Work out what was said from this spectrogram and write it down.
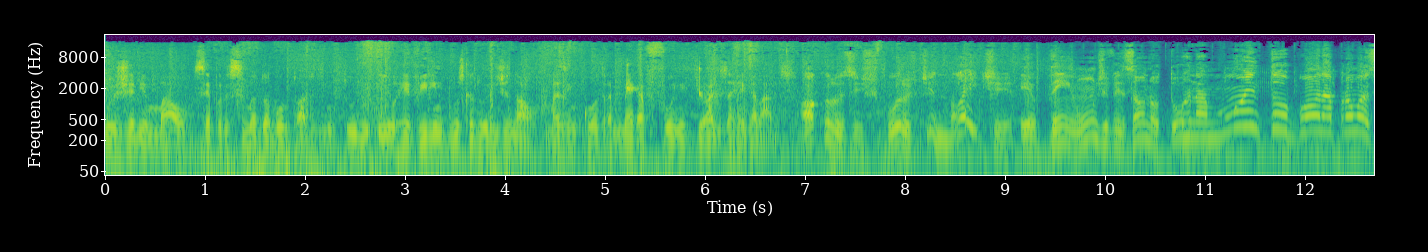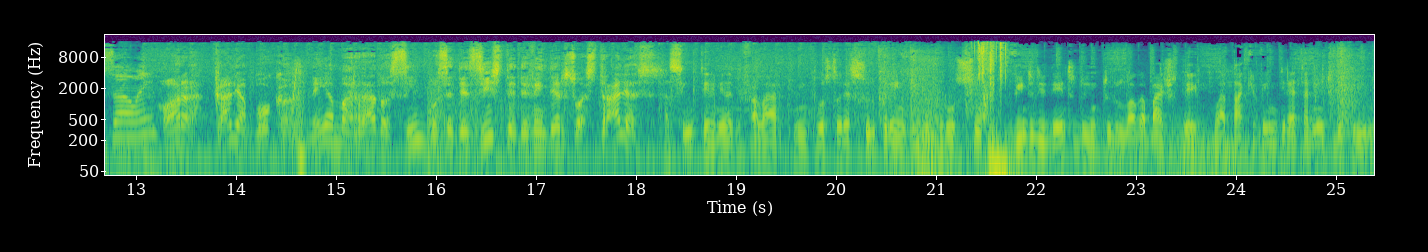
O gênio mal se aproxima do amontoado de entulho e o revira em busca do original, mas encontra Megafone de olhos arregalados. Óculos escuros de noite? Eu tenho um de visão noturna muito bom na promoção, hein? Ora, calhe a boca. Nem amarrado assim, você desiste de vender suas tralhas? Assim que termina de falar, o impostor é surpreendido por um soco vindo de dentro do entulho logo abaixo dele. O ataque vem diretamente do primo,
